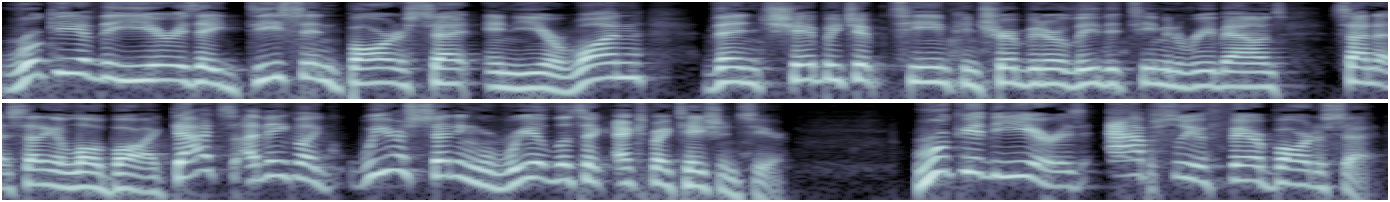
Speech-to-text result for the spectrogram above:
Rookie of the year is a decent bar to set in year one. Then championship team contributor, lead the team in rebounds, setting setting a low bar. Like that's, I think, like we are setting realistic expectations here. Rookie of the year is absolutely a fair bar to set.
